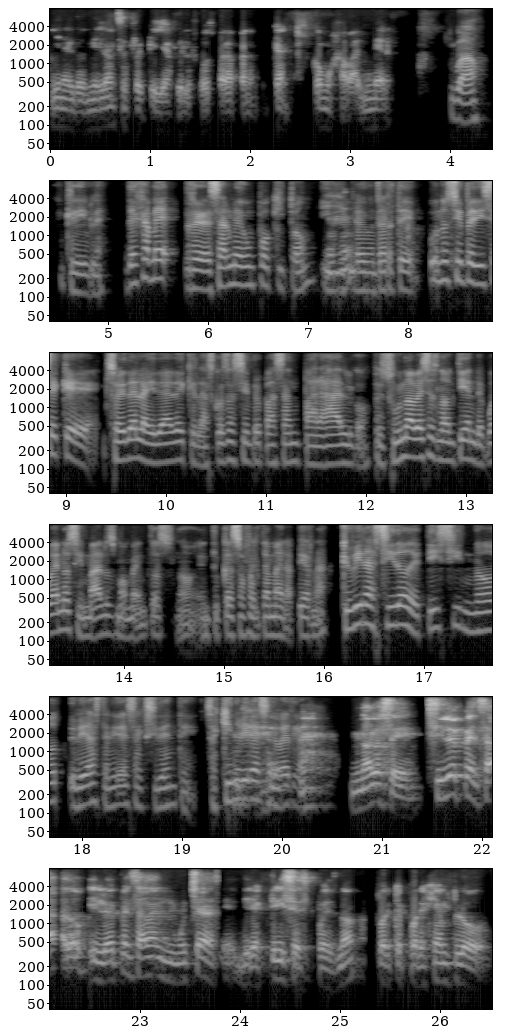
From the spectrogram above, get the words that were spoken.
y en el 2011 fue que ya fui a los Juegos Panamericanos como jabalinero. Wow, increíble. Déjame regresarme un poquito y preguntarte, uno siempre dice que soy de la idea de que las cosas siempre pasan para algo. Pues uno a veces no entiende buenos y malos momentos, ¿no? En tu caso fue el tema de la pierna. ¿Qué hubiera sido de ti si no hubieras tenido ese accidente? O sea, ¿quién hubiera sido Edgar? No lo sé. Sí lo he pensado y lo he pensado en muchas eh, directrices, pues, ¿no? Porque, por ejemplo,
